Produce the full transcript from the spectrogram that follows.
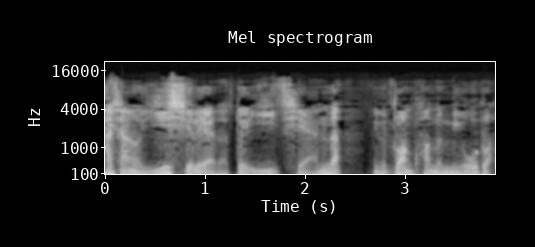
他想有一系列的对以前的那个状况的扭转，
